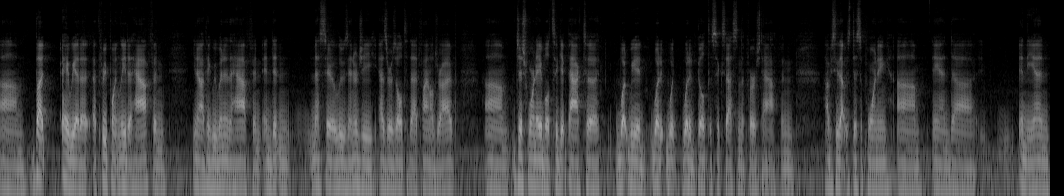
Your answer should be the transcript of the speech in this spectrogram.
Um, but hey, we had a, a three point lead at half, and you know I think we went into half and, and didn't necessarily lose energy as a result of that final drive. Um, just weren't able to get back to what we had what, what what had built the success in the first half, and obviously that was disappointing. Um, and uh, in the end,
